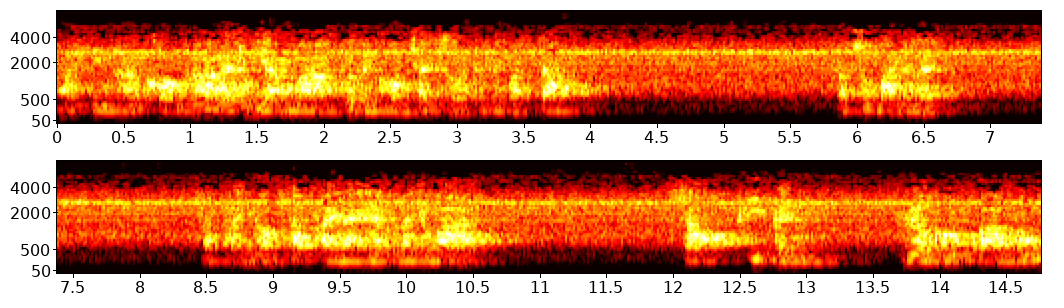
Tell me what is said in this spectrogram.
หา สิ่งหาของหาอะไรทุกอย่างมาเพื่อเป็นของใช้สอยทั้งเรียกว่าทรัพย์ทรัพย์สมบัตินั่นแหละทรัพย์ภายนอกทรัพย์ภายในแล้วเราจะว่าทรัพย์ที่เป็นเรื่องของความรู้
